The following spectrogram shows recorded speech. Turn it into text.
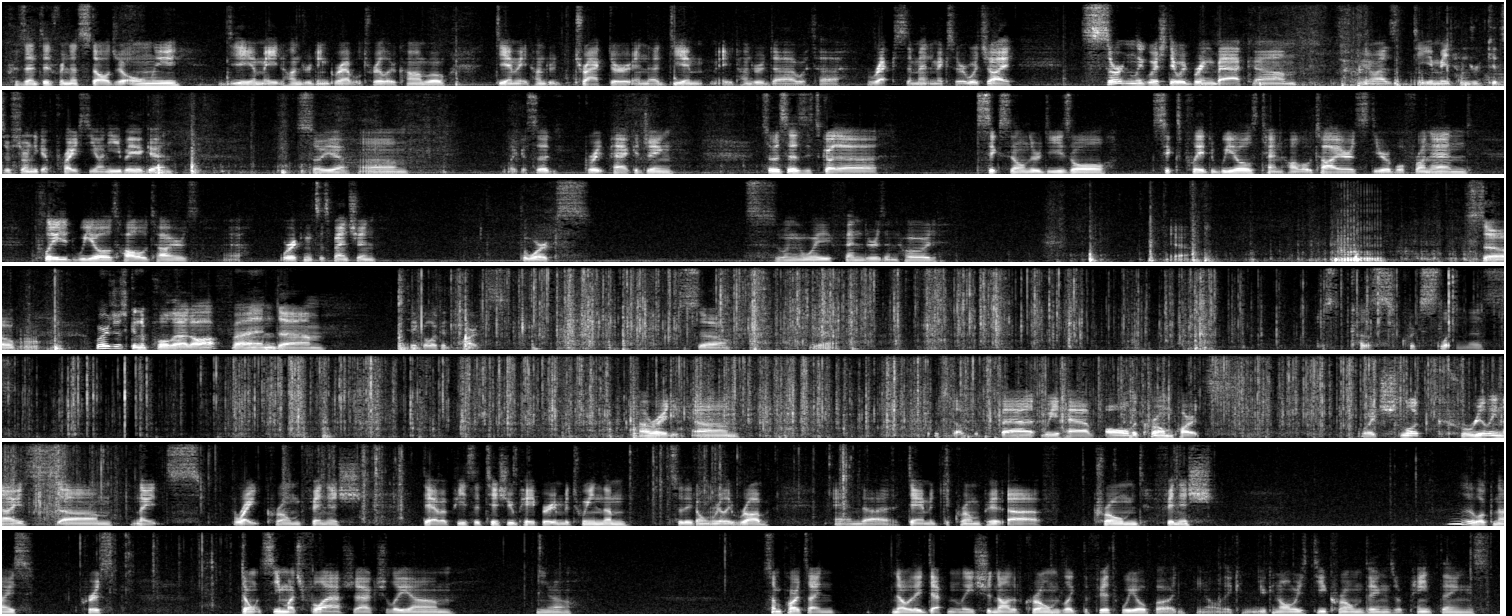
presented for nostalgia only, DM800 and gravel trailer combo, DM800 tractor, and the DM800 uh, with a Rex cement mixer, which I certainly wish they would bring back. Um, you know, as DM800 kits are starting to get pricey on eBay again. So yeah, um, like I said, great packaging. So it says it's got a six-cylinder diesel, six plated wheels, 10 hollow tires, steerable front end, plated wheels, hollow tires, yeah, working suspension, the works, swing away fenders and hood, yeah. So, we're just going to pull that off and um, take a look at the parts. So, yeah. Just cut a quick slit in this. Alrighty, um, first off the bat, we have all the chrome parts, which look really nice. Um, nice bright chrome finish. They have a piece of tissue paper in between them so they don't really rub and uh, damage the chrome uh, chromed finish. They look nice, crisp. Don't see much flash actually. Um, you know, some parts I no, they definitely should not have chromed like the fifth wheel, but you know they can. You can always dechrome things or paint things.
